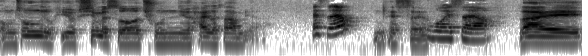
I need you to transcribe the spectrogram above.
엄청 욕- 열심해서 좋은 일 할 사람이야. 했어요? 음, 했어요. 뭐 했어요? 라이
